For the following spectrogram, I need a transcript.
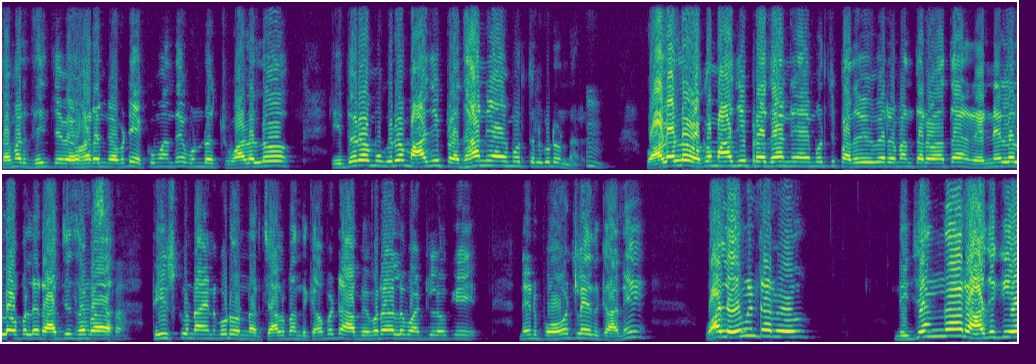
సమర్థించే వ్యవహారం కాబట్టి ఎక్కువ మందే ఉండొచ్చు. వాళ్ళలో ఇద్దరు ముగ్గురు మాజీ ప్రధాన న్యాయమూర్తులు కూడా ఉన్నారు. వాళ్ళల్లో ఒక మాజీ ప్రధాన న్యాయమూర్తి పదవి విరమణ తర్వాత రెండు నెలల లోపలే రాజ్యసభ రాజ్యసభ. తీసుకున్న ఆయన కూడా ఉన్నారు చాలా మంది కాబట్టి ఆ వివరాలు వాటిలోకి నేను పోవట్లేదు కానీ వాళ్ళు ఏమంటారు? నిజంగా రాజకీయ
